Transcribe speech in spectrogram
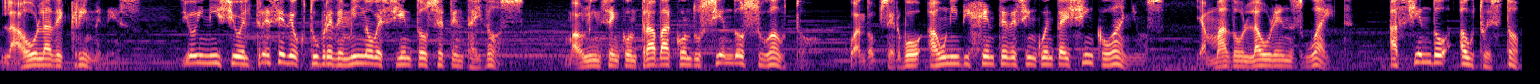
La ola de crímenes dio inicio el 13 de octubre de 1972 Maulin se encontraba conduciendo su auto cuando observó a un indigente de 55 años llamado Lawrence White haciendo autostop.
